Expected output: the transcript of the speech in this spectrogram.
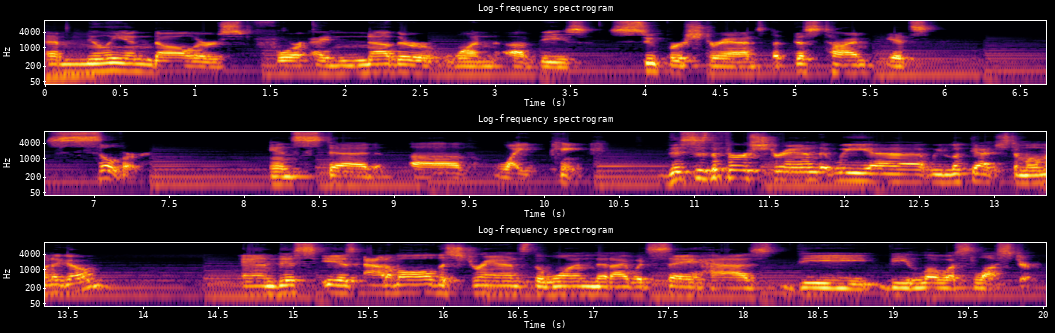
a million dollars for another one of these super strands, but this time it's silver instead of white pink. This is the first strand that we uh, we looked at just a moment ago. And this is out of all the strands, the one that I would say has the the lowest luster.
